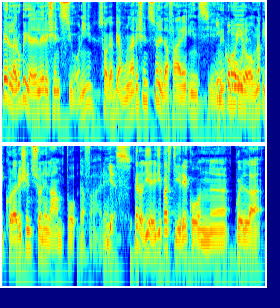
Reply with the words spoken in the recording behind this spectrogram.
Per la rubrica delle recensioni so che abbiamo una recensione da fare insieme, In poi io ho una piccola recensione lampo da fare. Yes. Però direi di partire con eh, quella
